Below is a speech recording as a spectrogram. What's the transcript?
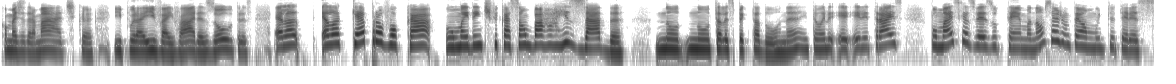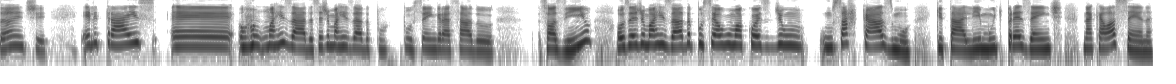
comédia dramática e por aí vai várias outras, ela, ela quer provocar uma identificação barra risada. No, no telespectador, né? Então ele, ele, ele traz, por mais que às vezes o tema não seja um tema muito interessante, ele traz é, uma risada, seja uma risada por, por ser engraçado sozinho, ou seja, uma risada por ser alguma coisa de um, um sarcasmo que está ali muito presente naquela cena.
